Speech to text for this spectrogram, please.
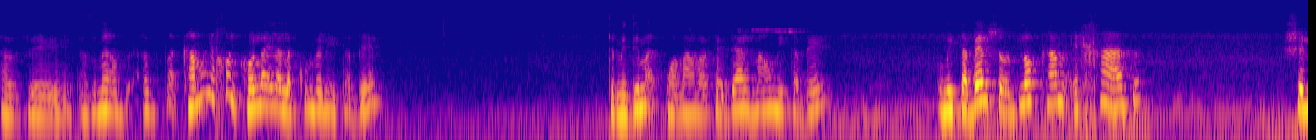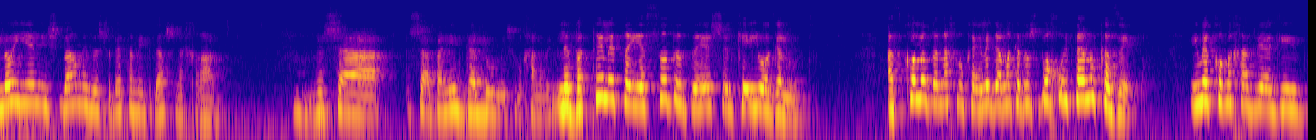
אז, אה, הוא אומר, אז, אז כמה הוא יכול כל לילה לקום ולהתאבל? אתם יודעים הוא אמר לו, אתה יודע על מה הוא מתאבל? הוא מתאבל שעוד לא קם אחד שלא יהיה נשבר מזה שבית המקדש נחרב. ושהבנים גלו משולחן אביהם. לבטל את היסוד הזה של כאילו הגלות. אז כל עוד אנחנו כאלה, גם הקדוש ברוך הוא איתנו כזה. אם יקום אחד ויגיד,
